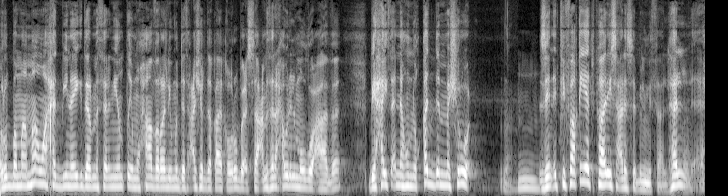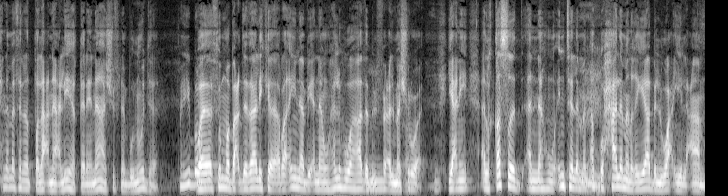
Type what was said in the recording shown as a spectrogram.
ربما ما واحد بينا يقدر مثلا ينطي محاضرة لمدة عشر دقائق أو ربع ساعة مثلا حول الموضوع هذا بحيث أنه نقدم مشروع. مم. زين اتفاقية باريس على سبيل المثال. هل إحنا مثلا طلعنا عليها قريناها شفنا بنودها وثم بعد ذلك رأينا بأنه هل هو هذا بالفعل مشروع؟ يعني القصد أنه أنت لما اكو حالة من غياب الوعي العام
